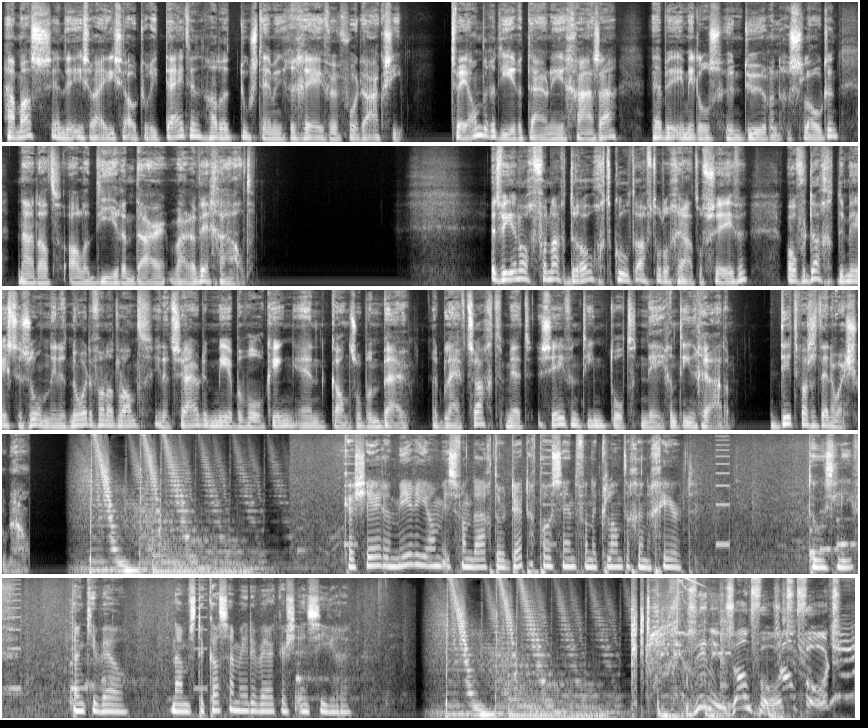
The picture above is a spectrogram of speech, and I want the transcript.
Hamas en de Israëlische autoriteiten hadden toestemming gegeven voor de actie. Twee andere dierentuinen in Gaza hebben inmiddels hun deuren gesloten nadat alle dieren daar waren weggehaald. Het weer nog vannacht droogt, koelt af tot een graad of 7. Overdag de meeste zon in het noorden van het land. In het zuiden meer bewolking en kans op een bui. Het blijft zacht met 17 tot 19 graden. Dit was het NOS Journaal. Cachere Miriam is vandaag door 30% van de klanten genegeerd. Doe eens lief. Dank je wel. Namens de kassamedewerkers en sieren. Zin in Zandvoort? Zandvoort?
